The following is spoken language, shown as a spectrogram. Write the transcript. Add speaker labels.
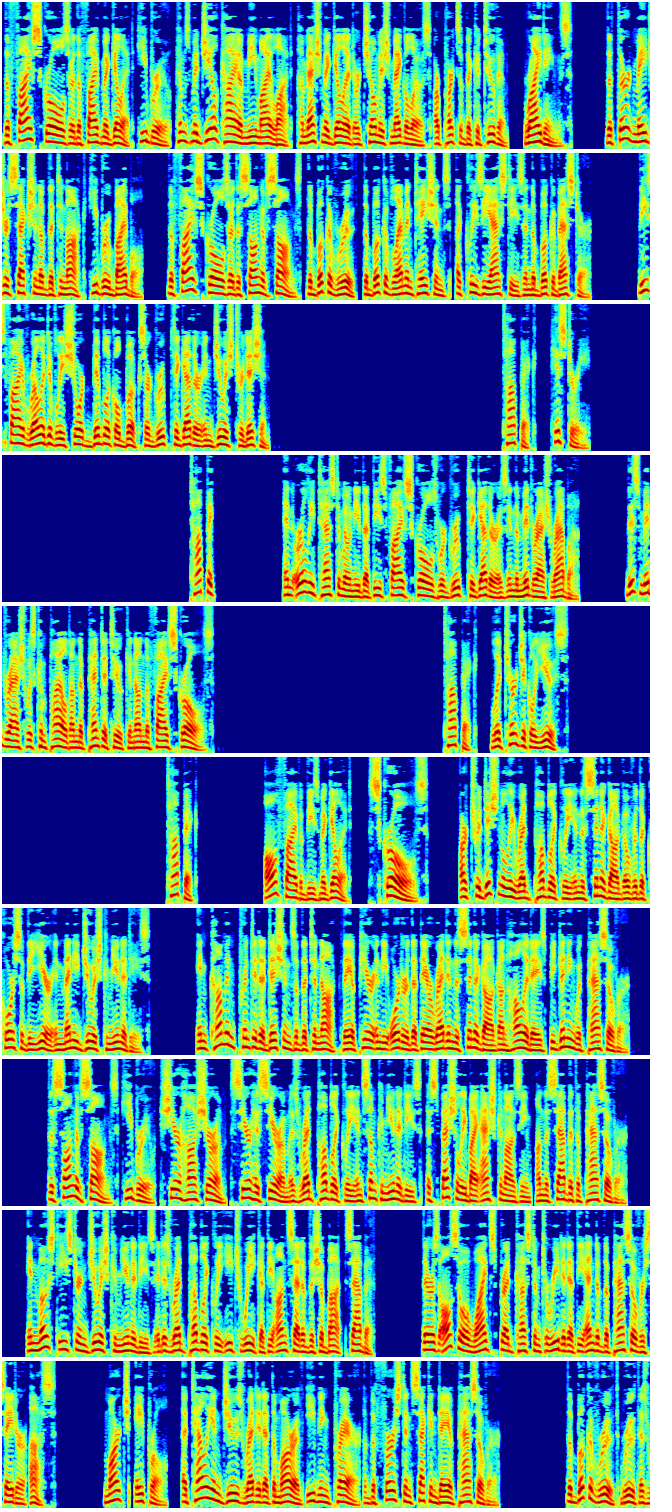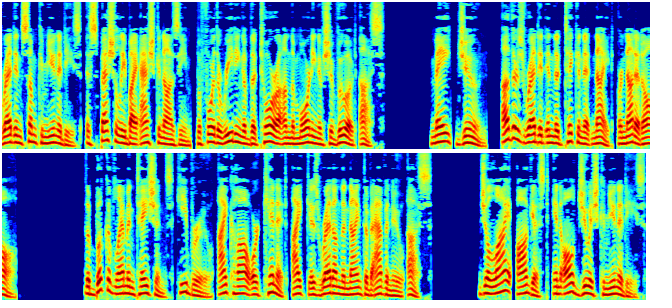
Speaker 1: The five scrolls or the five Megillot Hebrew, Hams Megil Kaya Mi Hamesh Megillot or Chomish Megalos are parts of the Ketuvim writings, the third major section of the Tanakh Hebrew Bible. The five scrolls are the Song of Songs, the Book of Ruth, the Book of Lamentations, Ecclesiastes and the Book of Esther. These five relatively short biblical books are grouped together in Jewish tradition. History An early testimony that these five scrolls were grouped together is in the Midrash Rabbah. This Midrash was compiled on the Pentateuch and on the five scrolls. Topic: Liturgical use Topic: All five of these Megillot scrolls are traditionally read publicly in the synagogue over the course of the year in many Jewish communities. In common printed editions of the Tanakh they appear in the order that they are read in the synagogue on holidays beginning with Passover. The Song of Songs Hebrew, Shir ha-Shirim, Sir Hasirim is read publicly in some communities, especially by Ashkenazim, on the Sabbath of Passover. In most Eastern Jewish communities it is read publicly each week at the onset of the Shabbat Sabbath. There is also a widespread custom to read it at the end of the Passover Seder us. March, April. Italian Jews read it at the Maariv evening prayer of the first and second day of Passover. The Book of Ruth, Ruth is read in some communities, especially by Ashkenazim, before the reading of the Torah on the morning of Shavuot us. May, June. Others read it in the Tikkun at night, or not at all. The Book of Lamentations Hebrew, Ikha or Kinnat, Ik is read on the 9th of Avenue us. July, August in all Jewish communities.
